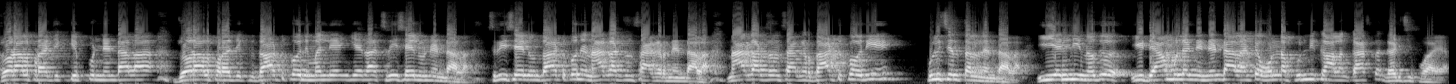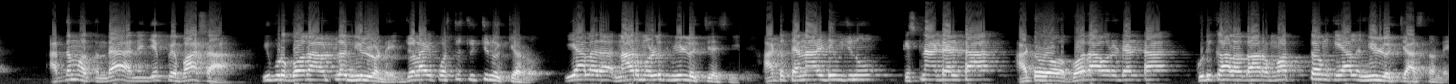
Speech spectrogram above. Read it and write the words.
జోరాల ప్రాజెక్ట్ ఎప్పుడు నిండాలా? జోరాల ప్రాజెక్టు దాటుకొని మళ్ళీ ఏం చేయాలా? శ్రీశైలం నిండాలా. శ్రీశైలం దాటుకొని నాగార్జున సాగర్ నిండాలా. నాగార్జున సాగర్ దాటుకొని పులిచింతలు నిండాలా. ఇవన్నీ నదు ఈ డ్యాములన్నీ నిండాలంటే ఉన్న పుణ్యకాలం కాస్త గడిచిపోయా. అర్థమవుతుందా? నేను చెప్పే భాష. ఇప్పుడు గోదావరిలో నీళ్ళు ఉన్నాయి జులై ఫస్ట్ చుచ్చు నొక్కారు. ఇవాళ నారుమళ్ళకి నీళ్ళు వచ్చేసి అటు తెనాలి డివిజను కృష్ణా డెల్టా అటు గోదావరి డెల్టా కుడికాల ద్వారా మొత్తం ఇవాళ నీళ్ళు వచ్చేస్తుండే.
